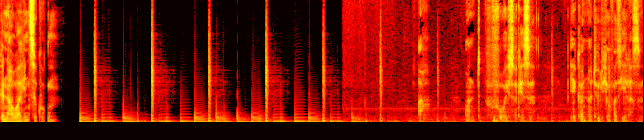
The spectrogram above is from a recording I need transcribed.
genauer hinzugucken. Ach, und bevor ich es vergesse, Ihr könnt natürlich auch was hier lassen.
